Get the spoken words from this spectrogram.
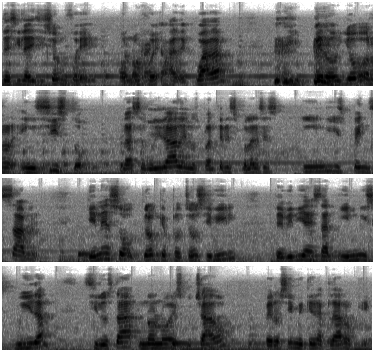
de si la decisión fue o no fue adecuada, pero yo insisto, la seguridad en los planteles escolares es indispensable. Y en eso creo que Protección Civil debería estar inmiscuida. Si lo está, no lo he escuchado, pero sí me queda claro que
